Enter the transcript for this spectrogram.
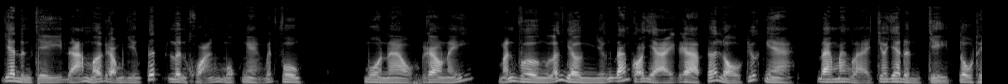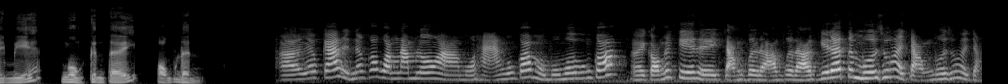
gia đình chị đã mở rộng diện tích lên khoảng 1.000 mét vuông. Mùa nào rau nấy, mảnh vườn lớn dần những đám cỏ dại ra tới lộ trước nhà, đang mang lại cho gia đình chị Tô Thị Mía nguồn kinh tế ổn định. Ờ, à, rau cá thì nó có quanh năm luôn à, mùa hạn cũng có, mùa mùa mưa cũng có. Rồi còn cái kia thì trồng từ đợt từ đợt kia đó tới mưa xuống là trồng, mưa xuống là trồng.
